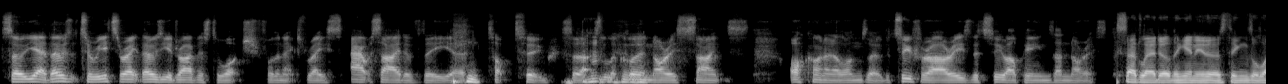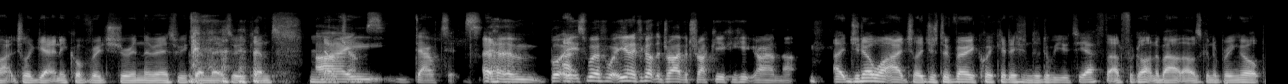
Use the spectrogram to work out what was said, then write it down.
So yeah, those to reiterate, those are your drivers to watch for the next race outside of the uh, top two. So that's Leclerc, Norris, Sainz, Ocon, and Alonso. The two Ferraris, the two Alpines, and Norris. Sadly, I don't think any of those things will actually get any coverage during the race weekend next weekend. No I chance. doubt it, um, but I- it's worth. You know, if you've got the driver tracker, you can keep your eye on that. Uh, do you know what? Actually, just a very quick addition to WTF that I'd forgotten about that I was going to bring up.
